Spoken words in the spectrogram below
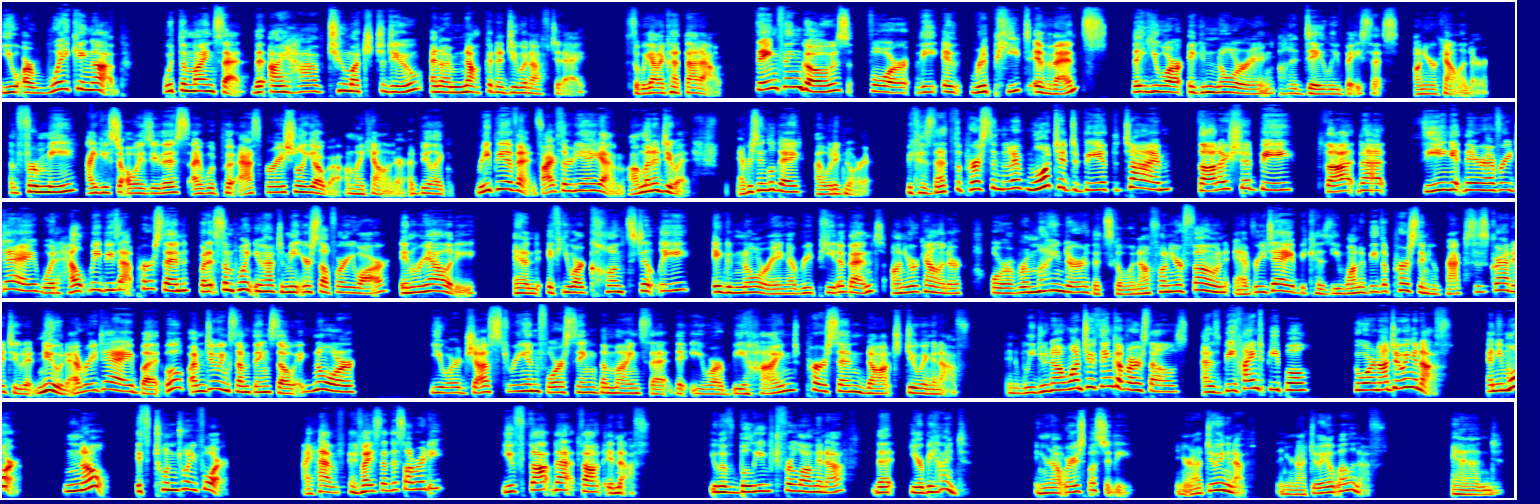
You are waking up with the mindset that I have too much to do and I'm not going to do enough today. So we got to cut that out. Same thing goes for the repeat events that you are ignoring on a daily basis on your calendar. For me, I used to always do this. I would put aspirational yoga on my calendar. I'd be like, repeat event, 5:30 a.m. I'm going to do it. Every single day, I would ignore it because that's the person that I wanted to be at the time, thought I should be, thought that seeing it there every day would help me be that person. But at some point, you have to meet yourself where you are in reality. And if you are constantly ignoring a repeat event on your calendar or a reminder that's going off on your phone every day because you want to be the person who practices gratitude at noon every day, but oh, I'm doing something, so ignore. You are just reinforcing the mindset that you are behind person, not doing enough. And we do not want to think of ourselves as behind people who are not doing enough anymore. No, it's 2024. I have, have I said this already? You've thought that thought enough. You have believed for long enough that you're behind and you're not where you're supposed to be and you're not doing enough and you're not doing it well enough. And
